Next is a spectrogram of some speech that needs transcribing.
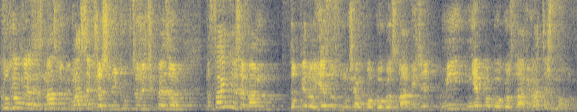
Krótko mówiąc, jest masę grzeszników, którzy ci powiedzą, no fajnie, że wam dopiero Jezus musiał pobłogosławić, mi nie pobłogosławił, a też mam.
